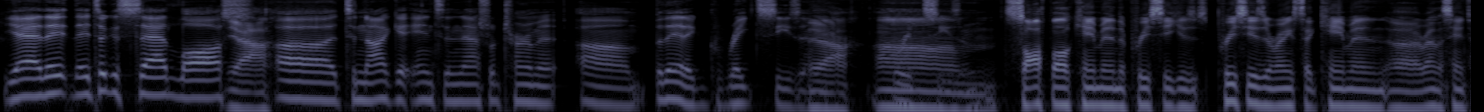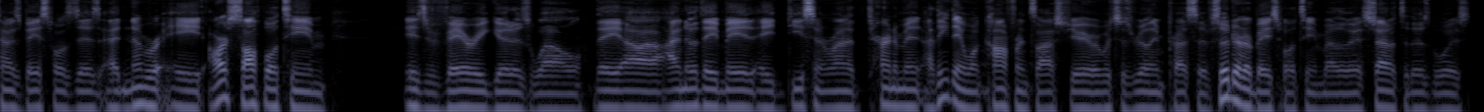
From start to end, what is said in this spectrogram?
Yeah, they, they took a sad loss Yeah. uh, to not get into the national tournament, um, but they had a great season. Yeah. Great season. Um, Softball came in the preseason preseason ranks that came in uh, around the same time as baseball's did at number eight. Our softball team is very good as well. They uh, I know they made a decent run at the tournament. I think they won conference last year, which is really impressive. So did our baseball team, by the way. Shout out to those boys.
